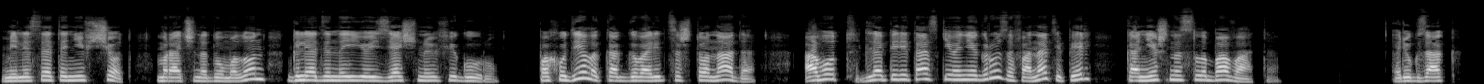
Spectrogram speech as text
Мелисета не в счет, мрачно думал он, глядя на ее изящную фигуру. Похудела, как говорится, что надо, а вот для перетаскивания грузов она теперь, конечно, слабовата. Рюкзак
